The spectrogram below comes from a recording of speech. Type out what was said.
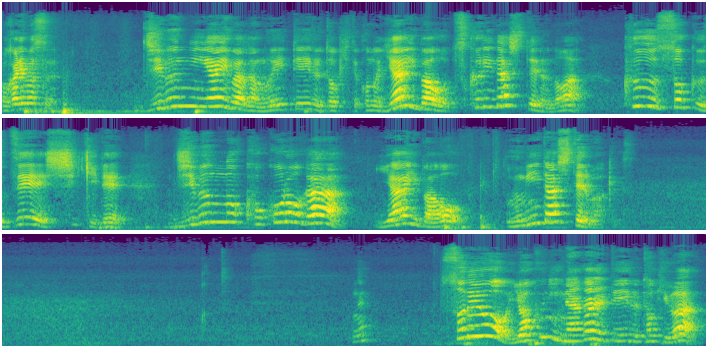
ょ。わかります？自分に刃が向いている時ってこの刃を作り出してるのは空即税式で自分の心が刃を生み出してるわけです。ね、それを欲に流れている時は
